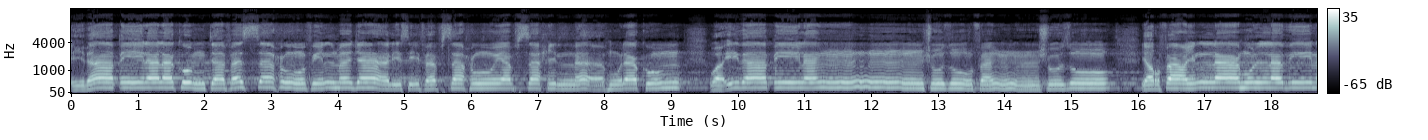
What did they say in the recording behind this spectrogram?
إذا قيل لكم تفسحوا في المجالس فافسحوا يفسح الله لكم وإذا قيل انشزوا فانشزوا يرفع الله الذين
